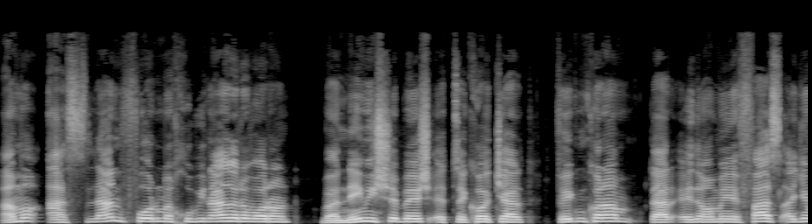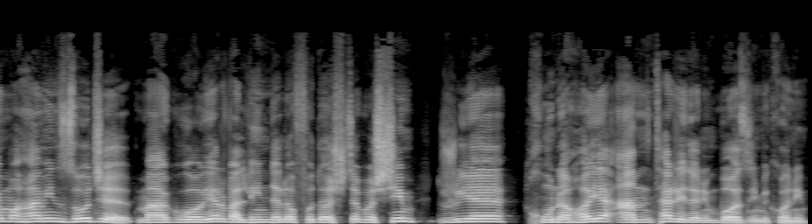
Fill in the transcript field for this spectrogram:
اما اصلا فرم خوبی نداره واران و نمیشه بهش اتکا کرد. فکر می‌کنم در ادامه فصل اگه ما همین زوج مگوایر و لیندلوف رو داشته باشیم روی خونه های امتری داریم بازی می‌کنیم.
